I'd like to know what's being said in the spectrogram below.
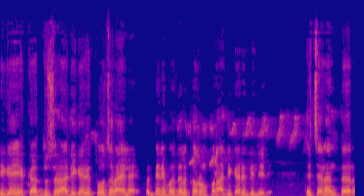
ठीक आहे? एका दुसरा अधिकारी तोच राहिला आहे पण त्यांनी बदल करून पण अधिकारी दिलेले. त्याच्यानंतर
